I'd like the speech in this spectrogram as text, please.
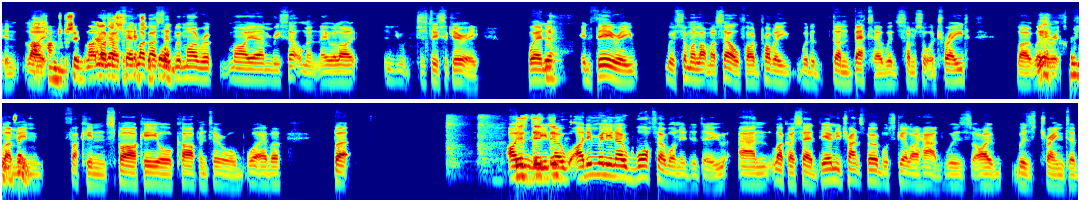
In like hundred percent. like, like I said, like I said with my re- my um resettlement, they were like, "You just do security." When Yeah. in theory, with someone like myself, I'd probably would have done better with some sort of trade, like whether Yeah, it's 100%. plumbing, fucking sparky, or carpenter, or whatever. But I didn't really know. I didn't really know what I wanted to do, and like I said, the only transferable skill I had was I was trained to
